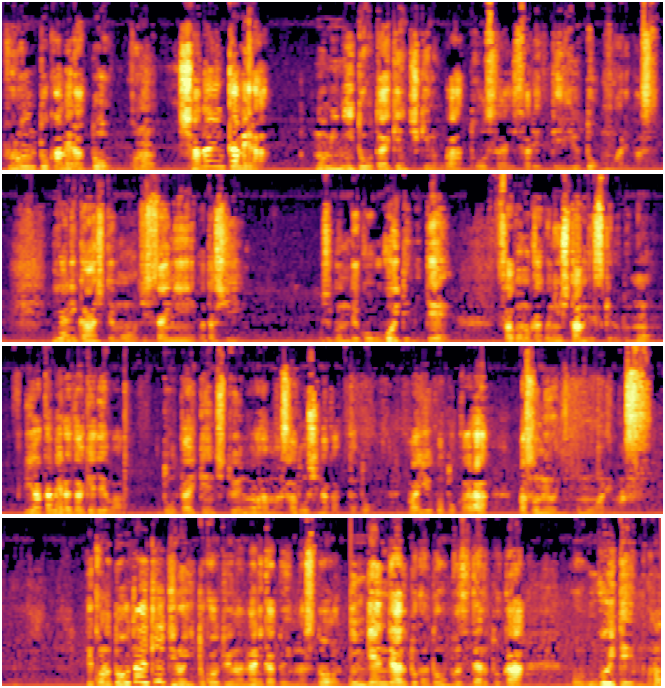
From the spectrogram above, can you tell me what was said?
フロントカメラとこの車内カメラのみに動体検知機能が搭載されていると思われます。リアに関しても実際に私、自分でこう動いてみて、作動の確認したんですけれども、リアカメラだけでは動体検知というのはま作動しなかったと、まあ、いうことから、まあ、そのように思われます。で、この動体検知のいいところというのは何かと言いますと、人間であるとか動物であるとか、こう動いているもの、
